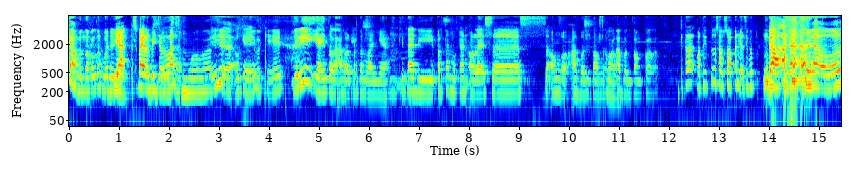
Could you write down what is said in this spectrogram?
ya abon tongkol terbuat dari Ya supaya lebih jelas semua. Iya, oke. Oke. Jadi ya itulah awal pertemuannya. Kita dipertemukan oleh se seonggok abon tongkol. Sama abon tongkol. Kita waktu itu suap-suapan gak sih? Mut? Enggak, enggak, enggak, Ul.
